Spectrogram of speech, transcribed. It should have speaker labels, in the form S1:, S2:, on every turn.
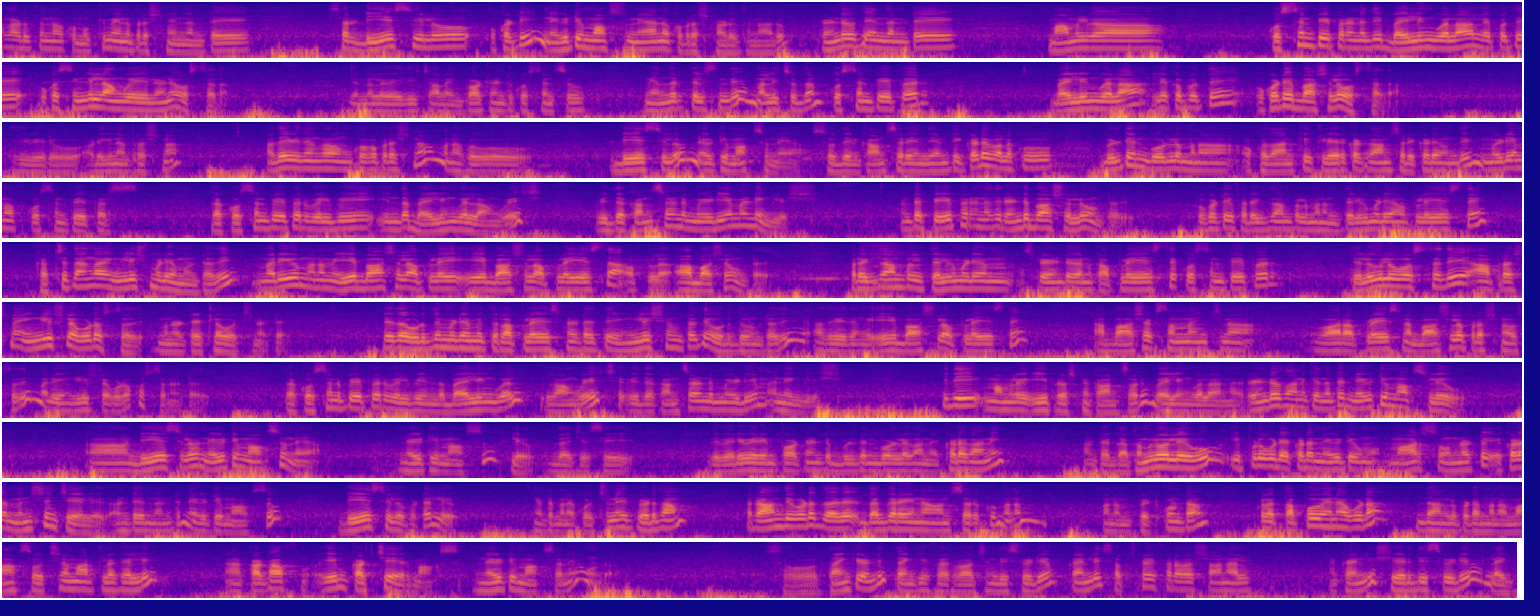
S1: వాళ్ళు అడుగుతున్న ఒక ముఖ్యమైన ప్రశ్న ఏంటంటే సార్ డిఎస్సిలో ఒకటి నెగిటివ్ మార్క్స్ ఉన్నాయని ఒక ప్రశ్న అడుగుతున్నారు. రెండవది ఏంటంటే మామూలుగా క్వశ్చన్ పేపర్ అనేది బైలింగ్ వల్ల లేకపోతే ఒక సింగిల్ లాంగ్వేజ్లోనే వస్తుందా? జనరల్గా ఇది చాలా ఇంపార్టెంట్ క్వశ్చన్స్ మీ అందరికి తెలిసిందే మళ్ళీ చూద్దాం. క్వశ్చన్ పేపర్ బైలింగ్ వెలా లేకపోతే ఒకటే భాషలో వస్తుందా? ఇది వీరు అడిగిన ప్రశ్న. అదేవిధంగా ఇంకొక ప్రశ్న మనకు డిఎస్సిలో నెగిటివ్ మార్క్స్ ఉన్నాయా? సో దీనికి ఆన్సర్ ఏంటి అంటే ఇక్కడే వాళ్ళకు బిల్టెన్ బోర్డులో మన ఒకదానికి క్లియర్ కట్ ఆన్సర్ ఇక్కడే ఉంది. Medium of question papers the question paper will be in the bilingual language with the concerned medium and English అంటే పేపర్ అనేది రెండు భాషల్లో ఉంటుంది. ఒకటి ఫర్ ఎగ్జాంపుల్ మనం తెలుగు మీడియం అప్లై చేస్తే ఖచ్చితంగా ఇంగ్లీష్ మీడియం ఉంటుంది. మరియు మనం ఏ భాషలో అప్లై ఏ భాషలో అప్లై చేస్తే అప్లై ఆ భాష ఉంటుంది. For example Telugu medium student కనుక అప్లై చేస్తే క్వశ్చన్ పేపర్ తెలుగులో వస్తుంది ఆ ప్రశ్న ఇంగ్లీష్లో కూడా వస్తుంది. మన టెట్లో వచ్చినట్టే. లేదా ఉర్దూ మీడియం ఇతరులు అప్లై చేసినట్టయితే ఇంగ్లీష్ ఉంటుంది ఉర్దూ ఉంటుంది. అదేవిధంగా ఏ భాషలో అప్లై చేస్తే ఆ భాషకు సంబంధించిన వారు అప్లై చేసిన భాషలో ప్రశ్న వస్తుంది మరి ఇంగ్లీష్లో కూడా క్వశ్చన్ ఉంటుంది the question paper will be in the bilingual language with the concerned medium and English. ఇది మామూలుగా ఈ ప్రశ్నకు ఆన్సర్ బైలింగ్వెల్ అన్నారు రెండో దానికి ఏంటంటే నెగిటివ్ మార్క్స్ లేవు. డిఎస్సిలో నెగిటివ్ మార్క్స్ ఉన్నాయా? నెగిటివ్ మార్క్స్ లేవు. దయచేసి ఇది వెరీ వెరీ ఇంపార్టెంట్ బులెటిన్ బోర్డులో కానీ ఎక్కడ కానీ అంటే గతంలో లేవు ఇప్పుడు కూడా ఎక్కడ నెగిటివ్ మార్క్స్ ఉన్నట్టు ఎక్కడ మెన్షన్ చేయలేదు. అంటే ఏంటంటే నెగిటివ్ మార్క్స్ డిఎస్సి లోపల లేవు. అంటే మనకు వచ్చినవి పెడదాం. రాంది కూడా దగ్గరైన ఆన్సర్కు మనం మనం పెట్టుకుంటాం. ఒకవేళ తప్పు అయినా కూడా దాని లోపల మన మార్క్స్ వచ్చిన మార్కులకు వెళ్ళి కట్ ఆఫ్ ఏం కట్ చేయరు మార్క్స్ నెగిటివ్ మార్క్స్ అనేవి ఉండవు. సో థ్యాంక్ యూ అండి. Thank you for watching this video kindly subscribe for our channel kindly share this video like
